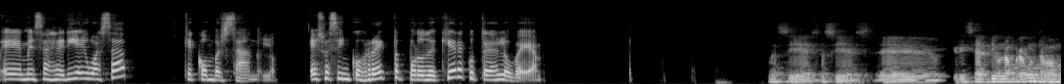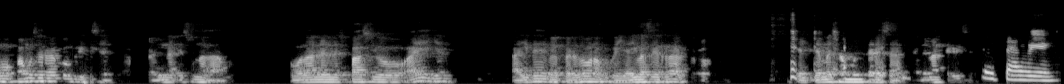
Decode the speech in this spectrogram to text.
eh, mensajería y WhatsApp que conversándolo. Eso es incorrecto por donde quiera que ustedes lo vean. Así es, así es. Eh, Grisel tiene una pregunta. Vamos, vamos a cerrar con Grisel. Es una dama. Vamos a darle el espacio a ella. Ahí de, me perdona porque ya iba a cerrar, pero el tema está muy interesante. Adelante, Grisel. Está bien.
